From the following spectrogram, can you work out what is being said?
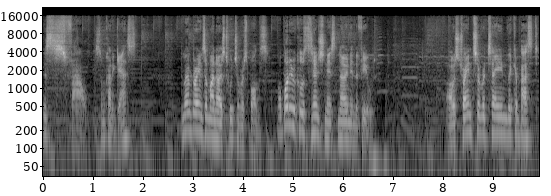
This is foul. Some kind of gas? The membranes of my nose twitch in response. My body recalls the tension it's known in the field. I was trained to retain the capacity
